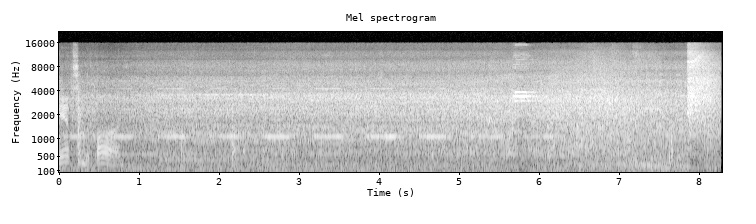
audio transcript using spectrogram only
camps in the pond.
